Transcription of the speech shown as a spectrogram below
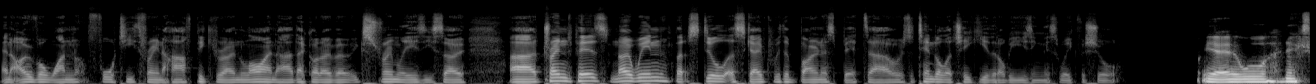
and over 143 and a half. Pick your own line. Uh, that got over extremely easy. So, uh, trend Pez, no win, but still escaped with a bonus bet. Uh, it was a $10 cheeky that I'll be using this week for sure. Yeah, well, next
